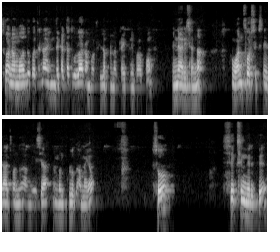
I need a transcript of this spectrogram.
so நம்ம வந்து பார்த்தீங்கன்னா இந்த கட்டத்துக்குள்ளார நம்ம ஃபில்அப் பண்ண ட்ரை பண்ணி பார்ப்போம். என்ன ரீசன்னா ஒன் ஃபோர் சிக்ஸ் ஏதாச்சும் வந்து அங்கே ஈஸியாக நம்மளுக்கு குழுக்கு அமையும். ஸோ சிக்ஸ் இங்கே இருக்குது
